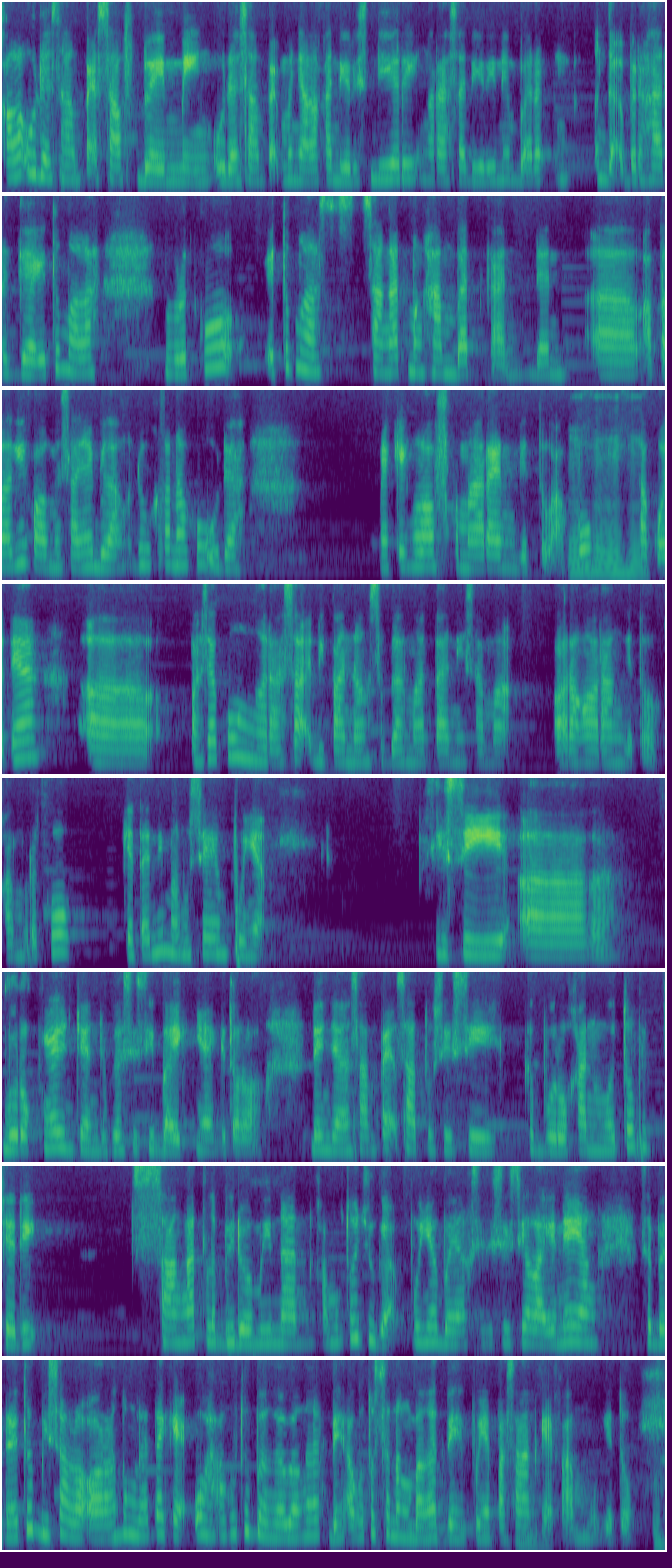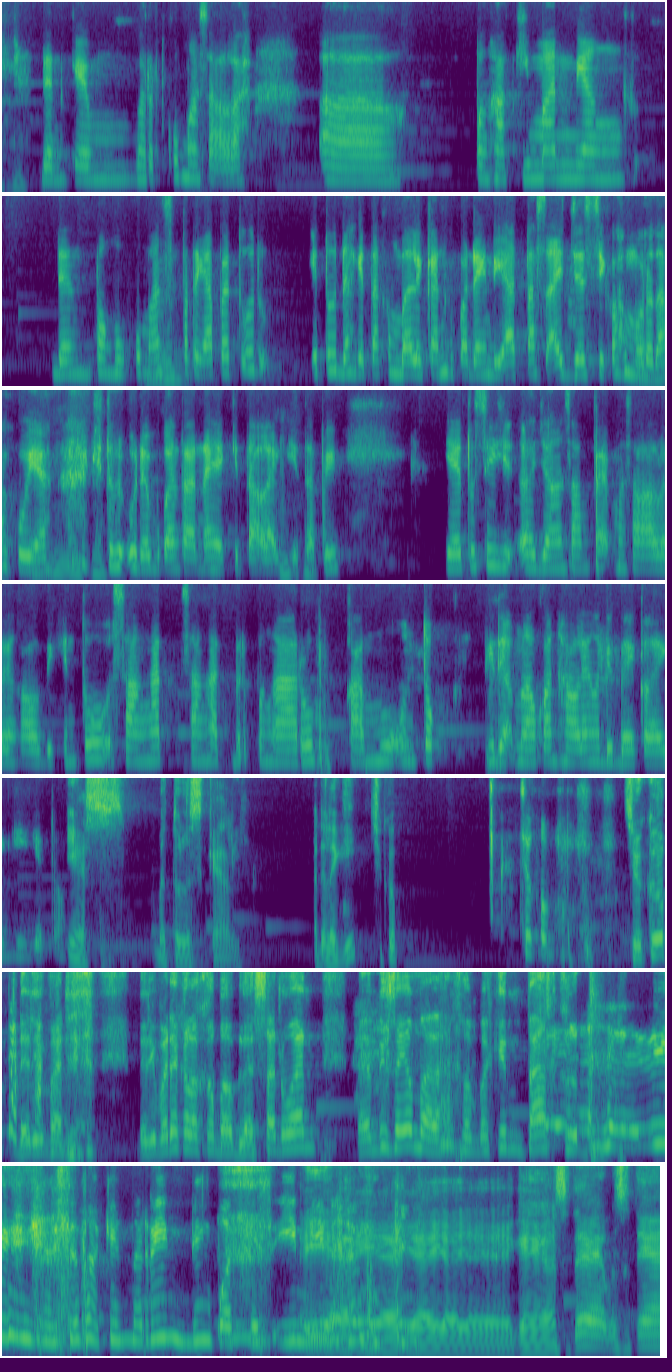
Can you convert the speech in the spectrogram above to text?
kalau udah sampai self blaming, udah sampai menyalahkan diri sendiri, ngerasa diri ini ber, enggak berharga itu malah menurutku itu malah sangat menghambatkan dan uh, apalagi kalau misalnya bilang, "Duh, kan aku udah making love kemarin gitu." Aku mm -hmm. takutnya uh, pasti aku ngerasa dipandang sebelah mata nih sama orang-orang gitu. Kan menurutku kita ini manusia yang punya sisi uh, buruknya dan juga sisi baiknya gitu loh. Dan jangan sampai satu sisi keburukanmu itu jadi sangat lebih dominan. Kamu tuh juga punya banyak sisi-sisi lainnya yang sebenarnya itu bisa loh orang tuh ngeliatnya kayak wah aku tuh bangga banget deh, aku tuh seneng banget deh punya pasangan kayak kamu gitu. Mhm. Dan kayak menurutku masalah uh, penghakiman yang dan penghukuman hmm. seperti apa itu itu udah kita kembalikan kepada yang di atas aja sih kalau menurut aku ya itu udah bukan ranahnya kita lagi tapi ya itu sih uh, jangan sampai masa lalu yang kamu bikin tuh sangat sangat berpengaruh kamu untuk tidak melakukan hal yang lebih baik lagi gitu Yes, betul sekali. Ada lagi? Cukup? cukup Cukup daripada daripada kalau kebablasan Wan, nanti saya malah semakin takut. Iya, semakin merinding podcast ini Iya, iya, iya, iya, iya, iya. Kayak maksudnya, maksudnya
